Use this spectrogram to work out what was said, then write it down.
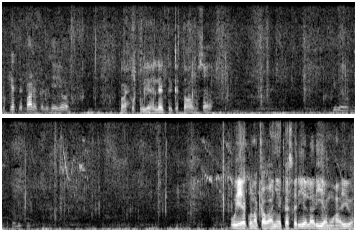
Porque este paro que les decía yo. Ay, pues puya eléctrica estaba usada. Aquí veo. Uy, ya con la cabaña de cacería la haríamos ahí, va.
